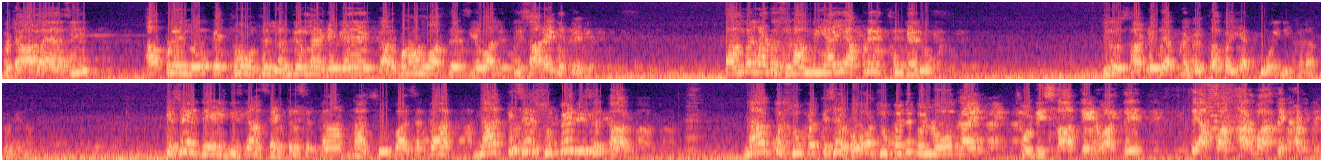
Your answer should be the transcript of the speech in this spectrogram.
ਭੁਚਾਲ ਆਇਆ ਸੀ ਆਪਣੇ ਲੋਕ ਇੱਥੋਂ ਉੱਥੇ ਲੰਗਰ ਲੈ ਕੇ ਗਏ, ਘਰ ਬਣਾਉਣ ਵਾਸਤੇ ਸੇਵਾ ਲਿੱਤੀ, ਸਾਰੇ ਕਿਤੇ ਗਏ। ਤਾਮਿਲਨਾਡੂ ਸੁਨਾਮੀ ਆਈ, ਆਪਣੇ ਇੱਥੋਂ ਗਏ ਲੋਕ। ਜਦੋਂ ਸਾਡੇ ਤੇ ਆਪਣੇ ਵਿਵਸਥਾ ਪਈ ਆ, ਕੋਈ ਨਹੀਂ ਖੜਾ ਤੁਹਾਡੇ ਨਾਲ। ਕਿਸੇ ਦੇਸ਼ ਦੀ ਨਾ ਸੈਂਟਰ ਸਰਕਾਰ, ਨਾ ਸੂਬਾ ਸਰਕਾਰ, ਨਾ ਕਿਸੇ ਸੂਬੇ ਦੀ ਸਰਕਾਰ। ਨਾ ਕੋਈ ਸੂਬੇ, ਕਿਸੇ ਹੋਰ ਸੂਬੇ ਦੇ ਕੋਈ ਲੋਕ ਆਏ, ਤੁਹਾਡੀ ਸਾਥ ਦੇਣ ਵਾਸਤੇ ਤੇ ਆਪਾਂ ਹਰ ਵਾਸਤੇ ਖੜਦੇ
